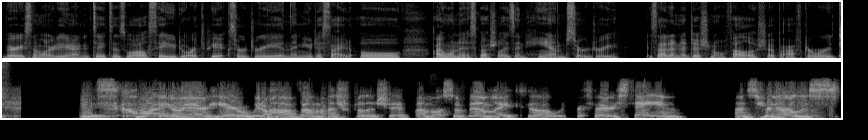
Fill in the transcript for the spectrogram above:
very similar to the United States as well? Say you do orthopedic surgery and then you decide, oh, I want to specialize in hand surgery. Is that an additional fellowship afterwards? It's quite rare here. We don't have that much fellowship. Uh, most of them like uh, would prefer staying as generalists,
